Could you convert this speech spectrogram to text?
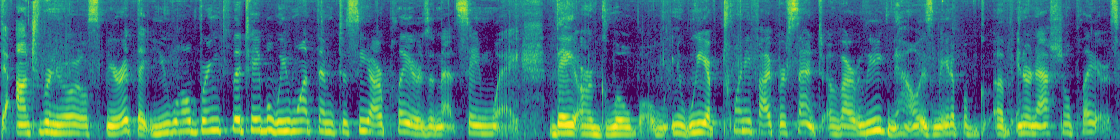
the entrepreneurial spirit that you all bring to the table, we want them to see our players in that same way. They are global. We have 25% of our league now is made up of, of international players.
